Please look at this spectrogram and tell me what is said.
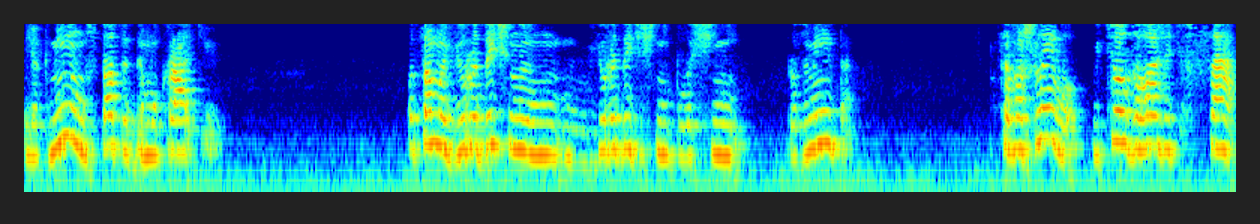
як мінімум, стати демократією. От саме в, в юридичній площині. Розумієте? Це важливо, від цього залежить все.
